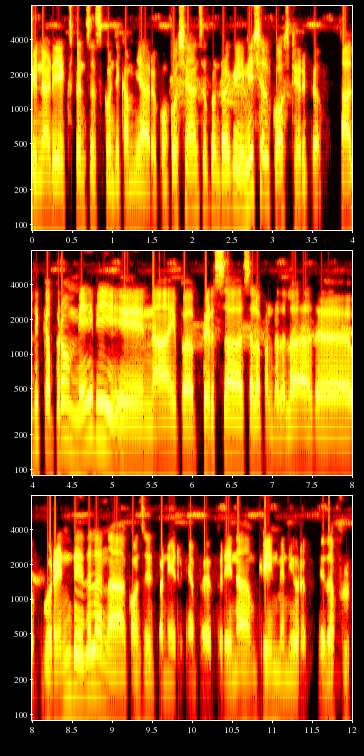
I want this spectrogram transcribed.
பின்னாடி எக்ஸ்பென்சஸ் கொஞ்சம் கம்மியா இருக்கும். கொஸ்டின் ஆன்சர் பண்றதுக்கு இனிஷியல் காஸ்ட் இருக்கு. அதுக்கப்புறம் மேபி நான் இப்ப பெருசா செலவு பண்றதுல அது ஒரு ரெண்டு இதுல நான் கான்சென்ட்ரேட் பண்ணியிருக்கேன் இப்போ எப்படின்னா கிரீன் மென்யூர் இதை ஃபுல்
